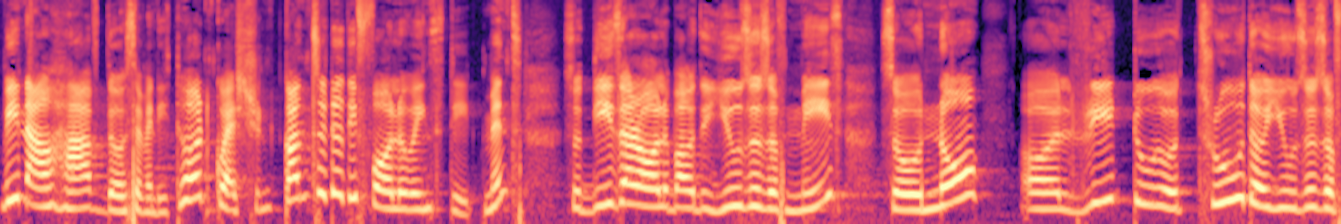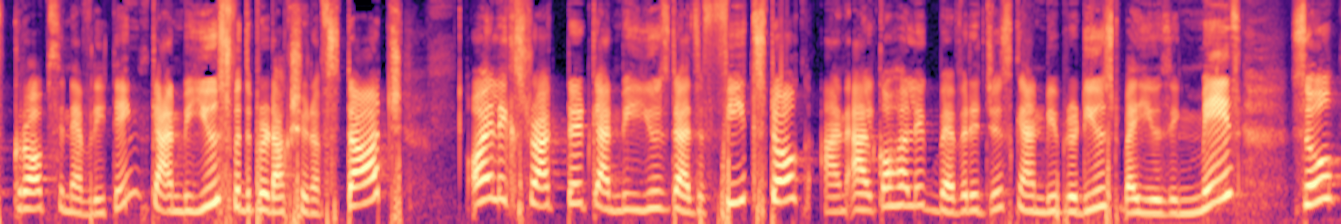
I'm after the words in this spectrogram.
We now have the 73rd question. Consider the following statements. So these are all about the uses of maize. So no uh, read to through the uses of crops and everything can be used for the production of starch. Oil extracted can be used as a feedstock and alcoholic beverages can be produced by using maize. So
